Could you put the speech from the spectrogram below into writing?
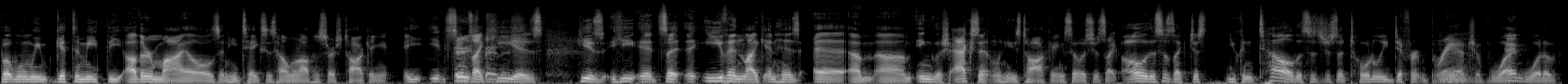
But when we get to meet the other Miles and he takes his helmet off and starts talking it, it seems like he is he is he it's a, even like in his uh, um, um English accent when he's talking. So it's just like oh this is like just you can tell this is just a totally different branch of what would have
